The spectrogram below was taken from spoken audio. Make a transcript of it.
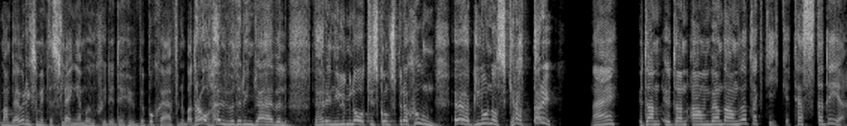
Man behöver liksom inte slänga munskyddet i huvudet på chefen och bara dra åt helvete din jävel. Det här är en Illuminatisk konspiration. Ödlorna skrattar. Nej, utan, utan använd andra taktiker. Testa det.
